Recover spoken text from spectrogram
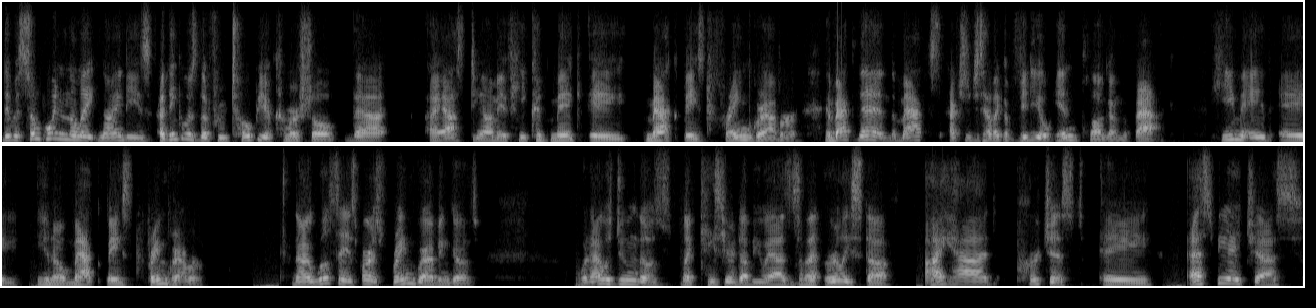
there was some point in the late 90s, I think it was the Fruitopia commercial that I asked Dyami if he could make a Mac based frame grabber. And back then the Macs actually just had like a video in plug on the back. He made a, you know, Mac based frame grabber. Now I will say as far as frame grabbing goes, when I was doing those like KCRW ads and some of that early stuff, I had purchased a SVHS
